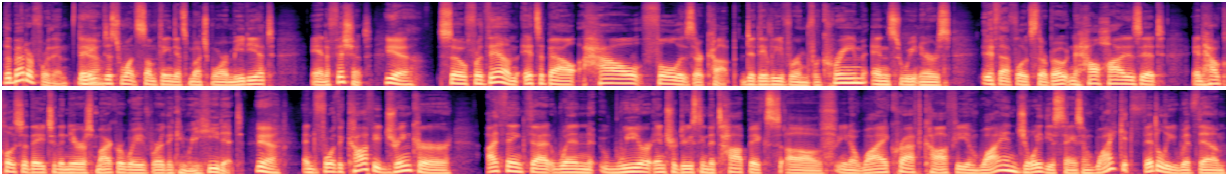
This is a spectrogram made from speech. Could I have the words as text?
the better for them. They Yeah. just want something that's much more immediate and efficient. yeah. So for them, it's about how full is their cup? Did they leave room for cream and sweeteners if that floats their boat? And how hot is it? And how close are they to the nearest microwave where they can reheat it? Yeah. And for the coffee drinker, I think that when we are introducing the topics of, you know, why craft coffee and why enjoy these things and why get fiddly with them,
